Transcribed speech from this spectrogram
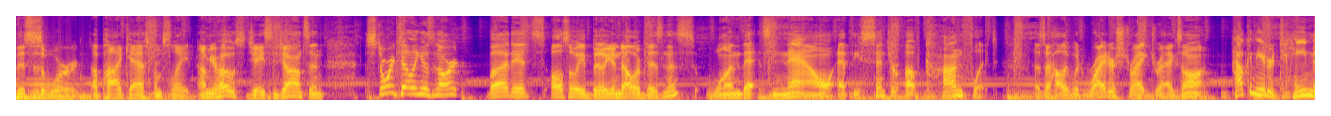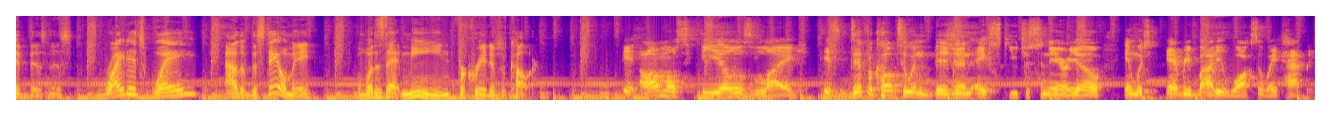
This is a Word, a podcast from Slate. I'm your host, Jason Johnson. Storytelling is an art, but it's also a billion dollar business, one that's now at the center of conflict as the Hollywood writer strike drags on. How can the entertainment business write its way out of the stalemate? And what does that mean for creatives of color? It almost feels like it's difficult to envision a future scenario in which everybody walks away happy.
